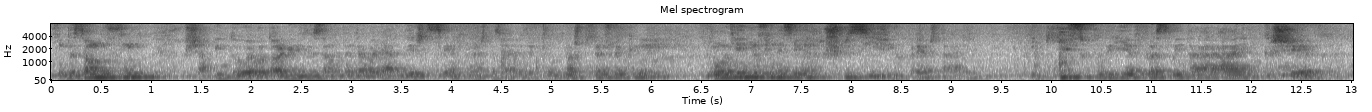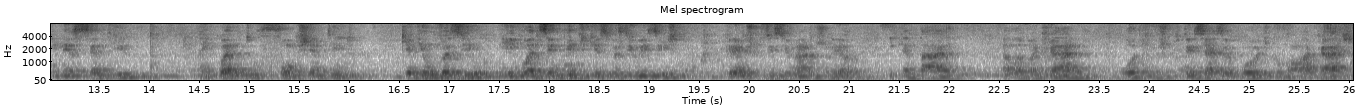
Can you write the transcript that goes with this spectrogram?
a Fundação, no fundo, o Chapitou é outra organização que tem trabalhado desde sempre nestas áreas. Aquilo que nós percebemos foi que não havia nenhum financiamento específico para esta área e que isso poderia facilitar a área crescer e, nesse sentido, enquanto fomos sentindo que havia um vazio e enquanto sentimos que esse vazio existe, queremos posicionar-nos nele e tentar alavancar outros potenciais apoios, como a Caixa,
